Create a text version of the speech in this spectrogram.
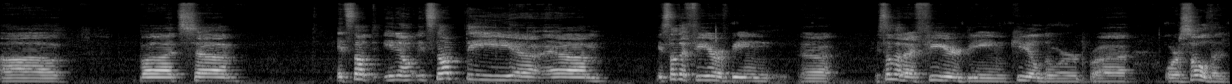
Uh, but um, it's not you know it's not the uh, um, it's not the fear of being uh, it's not that I fear being killed or uh, or assaulted.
